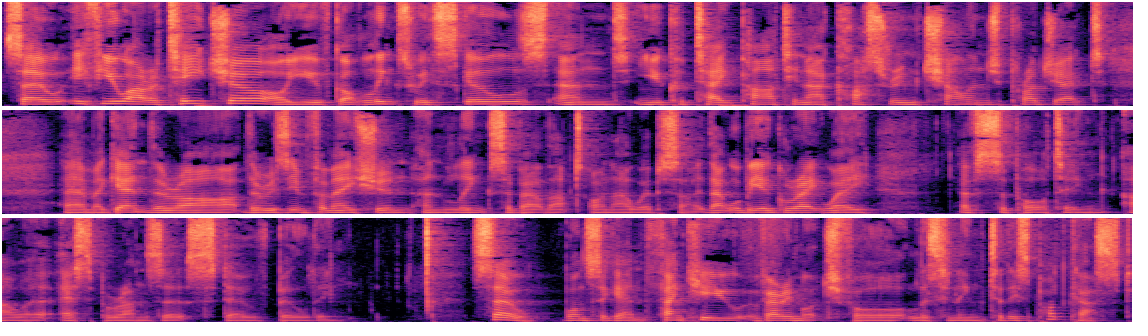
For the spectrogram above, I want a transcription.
So, if you are a teacher or you've got links with schools and you could take part in our classroom challenge project, um, again, there are there is information and links about that on our website. That would be a great way of supporting our Esperanza stove building. So, once again, thank you very much for listening to this podcast.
